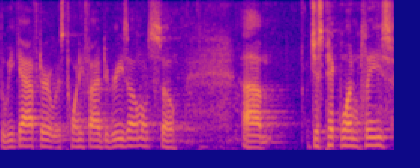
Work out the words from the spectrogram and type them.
the week after it was 25 degrees almost. So, um, just pick one, please.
